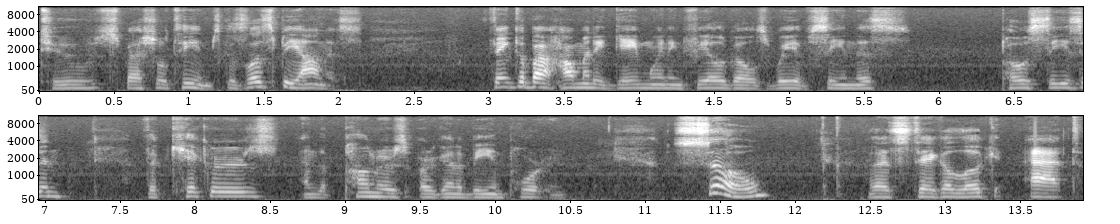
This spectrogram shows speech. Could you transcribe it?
two special teams because let's be honest, think about how many game winning field goals we have seen this postseason. The kickers and the punters are going to be important. So, let's take a look at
